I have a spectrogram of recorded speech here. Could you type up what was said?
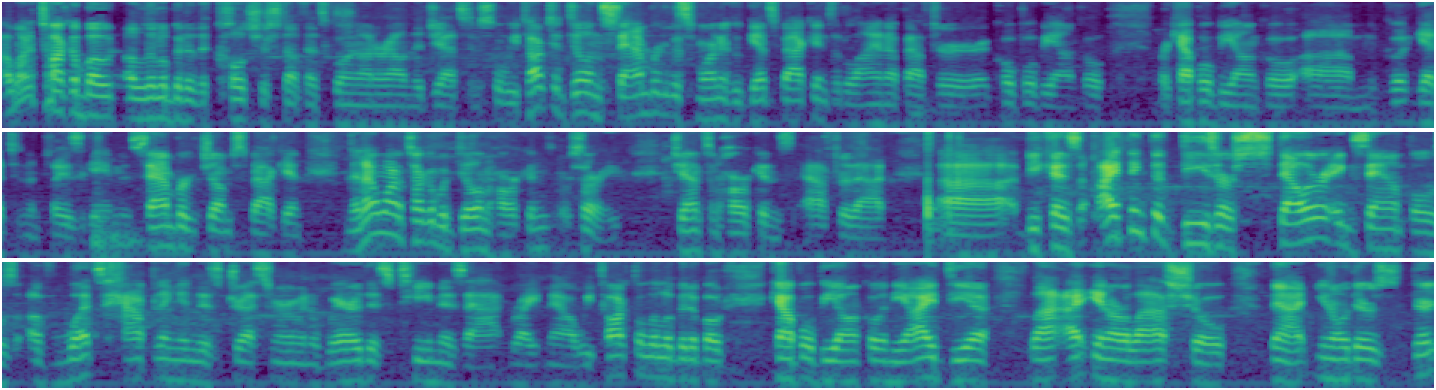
I want to talk about a little bit of the culture stuff that's going on around the Jets. And so we talked to Dylan Samberg this morning, who gets back into the lineup after Capobianco or Capobianco um, gets in and plays the game. And Samberg jumps back in. And then I want to talk about Dylan Harkins, or sorry, Jansen Harkins after that, uh, because I think that these are stellar examples of what's happening in this dressing room and where this team is at right now. We talked a little bit about Capobianco and the idea in our last show that, you know, there's there,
